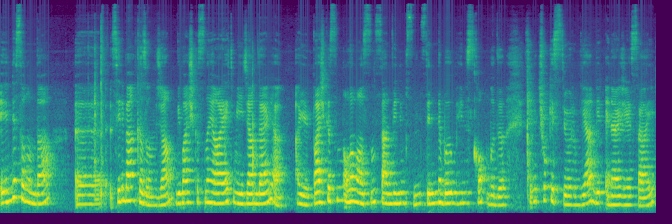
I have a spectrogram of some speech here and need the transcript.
Elinde sonunda e, seni ben kazanacağım, bir başkasına yar etmeyeceğim der ya. Hayır, başkasının olamazsın, sen benimsin, seninle bağım henüz kopmadı, seni çok istiyorum diyen bir enerjiye sahip.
